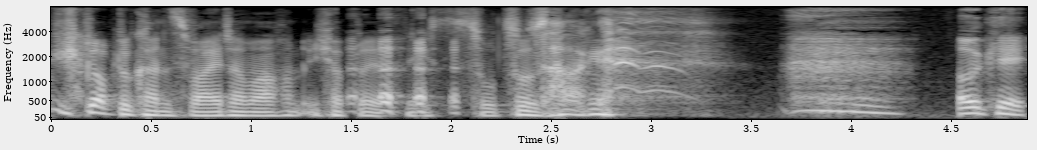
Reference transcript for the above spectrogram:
Ich glaube, du kannst weitermachen. Ich habe da jetzt nichts zu, zu sagen. Okay,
